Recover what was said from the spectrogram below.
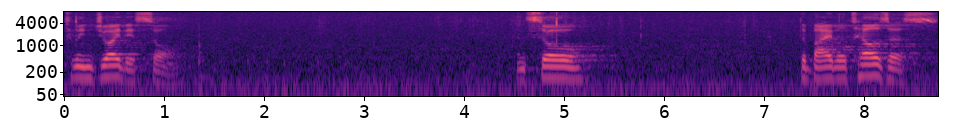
to enjoy this soul. And so, the Bible tells us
